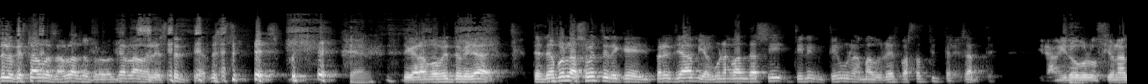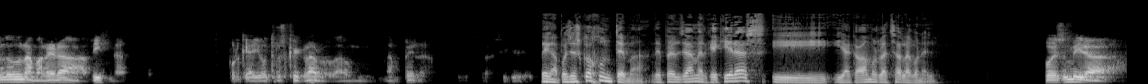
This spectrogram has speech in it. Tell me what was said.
de lo que estábamos hablando, provocar la adolescencia. Llegará un momento que ya tendremos la suerte de que Pearl Jam y alguna banda así tienen, tienen una madurez bastante interesante. Y han ido evolucionando de una manera digna. Porque hay otros que, claro, dan, dan pena. Venga, pues escoge un tema de Pearl Jam, el que quieras, y, acabamos la charla con él. Pues mira,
